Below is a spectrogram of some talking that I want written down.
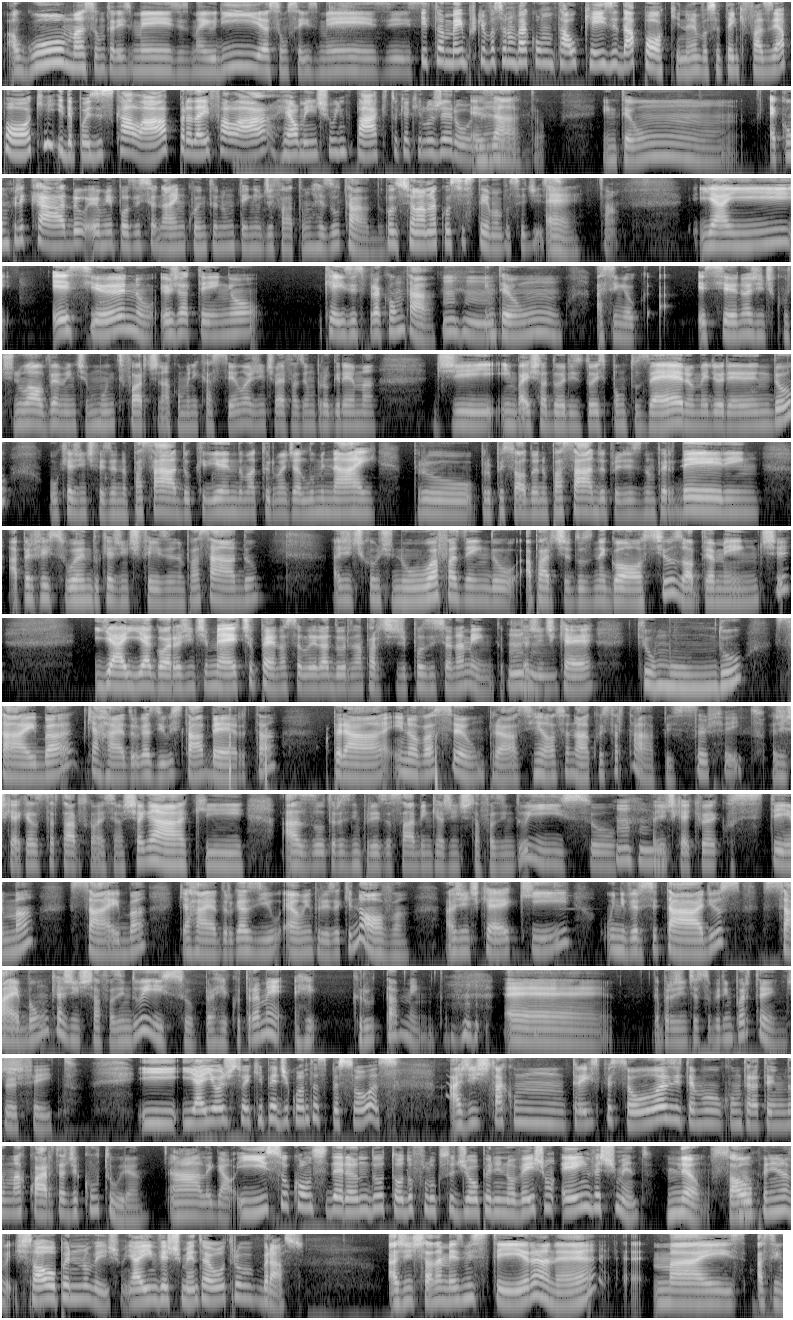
Algumas são três meses, maioria são seis meses. E também porque você não vai contar o case da POC, né? Você tem que fazer a POC e depois escalar para daí falar realmente o impacto que aquilo gerou, né? Exato. Então, é complicado eu me posicionar enquanto não tenho de fato um resultado. Posicionar no ecossistema, você disse. É. Tá. E aí, esse ano eu já tenho cases para contar. Uhum. Então, assim, eu, esse ano a gente continua, obviamente, muito forte na comunicação. A gente vai fazer um programa de embaixadores 2.0, melhorando o que a gente fez ano passado, criando uma turma de alumni pro, pro pessoal do ano passado, para eles não perderem, aperfeiçoando o que a gente fez ano passado. A gente continua fazendo a parte dos negócios, obviamente. E aí agora a gente mete o pé no acelerador na parte de posicionamento, porque Uhum. a gente quer que o mundo saiba que a Raia Drogazil está aberta para inovação, para se relacionar com startups. Perfeito. A gente quer que as startups comecem a chegar, que as outras empresas sabem que a gente está fazendo isso. Uhum. A gente quer que o ecossistema saiba que a Raia Drogazil é uma empresa que inova. A gente quer que universitários saibam que a gente está fazendo isso para recrutamento. é... Então, para a gente é super importante. Perfeito. E, e aí, hoje, sua equipe é de quantas pessoas? A gente está com três pessoas e estamos contratando uma quarta de cultura. Ah, legal. E isso considerando todo o fluxo de Open Innovation e investimento. Não, só Não. Open Innovation. Só Open Innovation. E aí, investimento é outro braço. A gente tá na mesma esteira, né? É, Mas, assim,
